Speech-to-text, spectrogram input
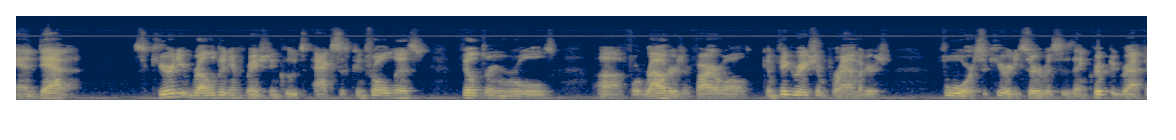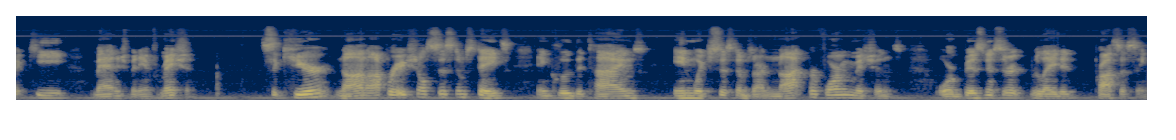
and data. Security relevant information includes access control lists, filtering rules uh, for routers or firewalls, configuration parameters for security services, and cryptographic key management information. Secure non operational system states include the times in which systems are not performing missions or business related processing,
